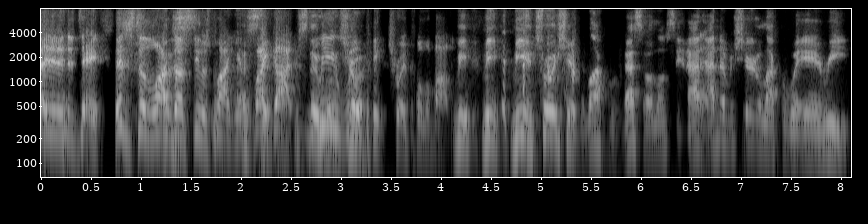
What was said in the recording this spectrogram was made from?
the end of the day, this is still the Locked On Steelers podcast. My God, still we will Troy. pick Troy Polamalu. Me, me, me and Troy share the locker room. That's all I'm saying. I, I never shared a locker room with Aaron Reed.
